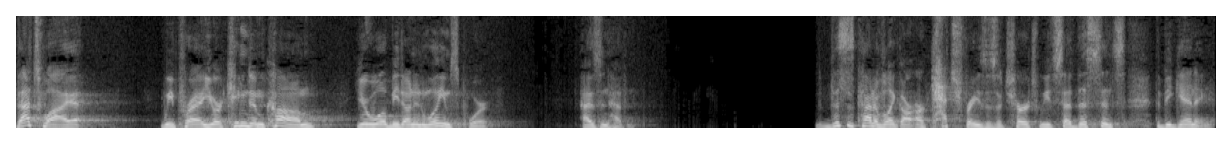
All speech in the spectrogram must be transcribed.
That's why we pray, Your kingdom come, your will be done in Williamsport as in heaven. This is kind of like our, our catchphrase as a church. We've said this since the beginning.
